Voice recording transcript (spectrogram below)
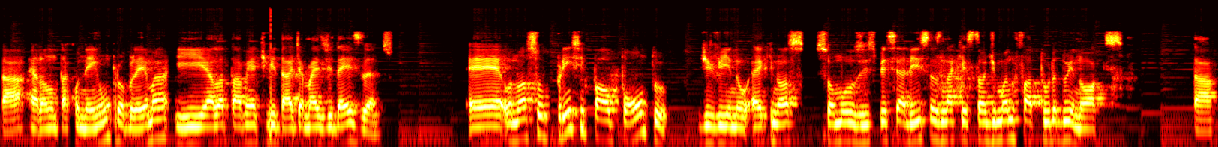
tá? Ela não está com nenhum problema e ela estava em atividade há mais de 10 anos. É, o nosso principal ponto Divino, é que nós somos especialistas na questão de manufatura do inox, tá?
